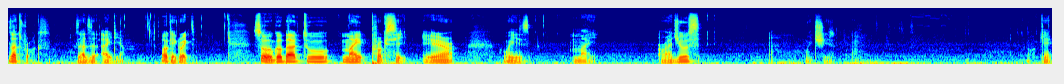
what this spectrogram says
that works. That's the idea. Okay, great. So go back to my proxy here with my radius, which is okay.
